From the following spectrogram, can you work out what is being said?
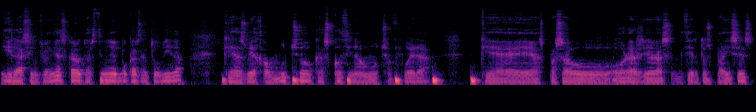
Y las influencias, claro, tú has tenido épocas de tu vida que has viajado mucho, que has cocinado mucho fuera, que has pasado horas y horas en ciertos países.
